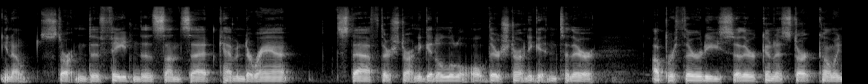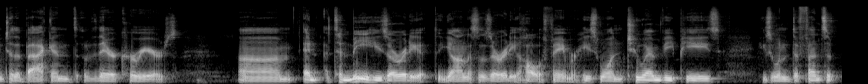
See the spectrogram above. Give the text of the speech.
you know, starting to fade into the sunset. Kevin Durant, Steph, they're starting to get a little old. They're starting to get into their upper 30s, so they're going to start going to the back end of their careers. Um, and to me, he's already, Giannis is already a Hall of Famer. He's won two MVPs. He's won defensive,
